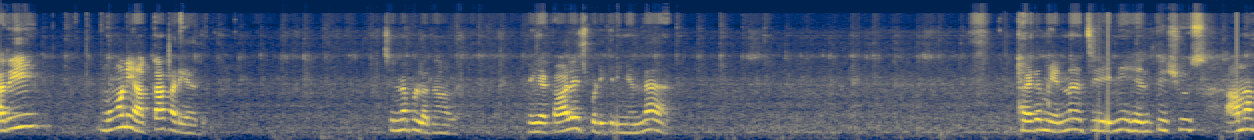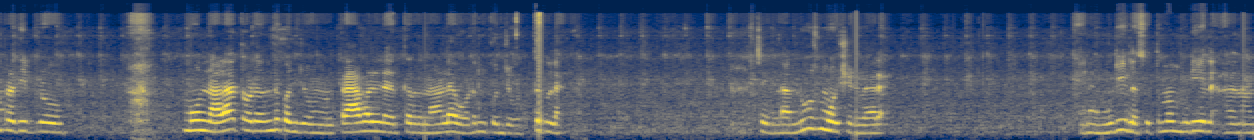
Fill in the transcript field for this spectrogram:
அரி மோனி அக்கா கிடையாது. சின்ன பிள்ளை தான் அவள் நீங்கள் காலேஜ் படிக்கிறீங்கல்ல மேடம் என்னாச்சு? எனி ஹெல்த் இஷ்யூஸ் ஆமாம் பிரதீப் ப்ரோ மூணு நாளாக தொடர்ந்து கொஞ்சம் ட்ராவலில் இருக்கிறதுனால உடம்பு கொஞ்சம் ஒத்துக்கல. சரிங்களா? லூஸ் மோஷன் வேறு. எனக்கு முடியல சுத்தமாக முடியல. அதனால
